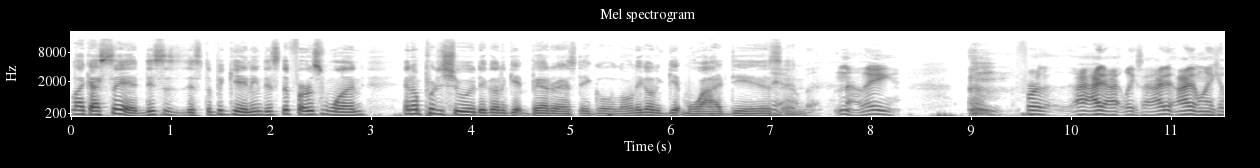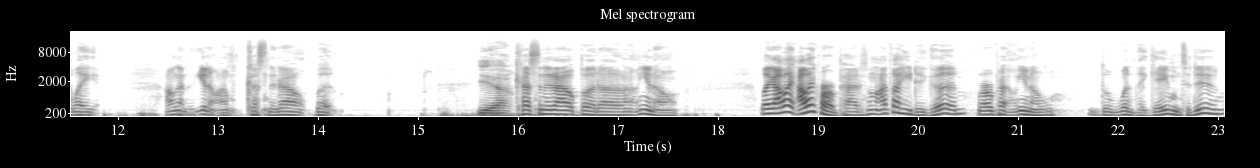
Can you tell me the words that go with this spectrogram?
like I said, this is just the beginning. This is the first one, and I'm pretty sure they're gonna get better as they go along. They're gonna get more ideas, Yeah, and but no, they for the- I, I, like I said, I didn't, I didn't like it. Like I'm gonna, you know, I'm cussing it out, but yeah, cussing it out, but uh, you know, like I like I like Robert Pattinson. I thought he did good. Robert, Pat, you know, the what they gave him to do.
